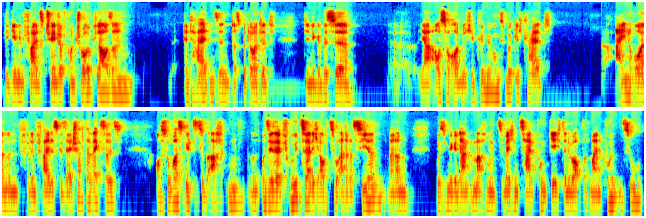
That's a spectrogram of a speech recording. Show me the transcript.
gegebenenfalls Change of Control Klauseln enthalten sind. Das bedeutet, die eine gewisse äh, ja, außerordentliche Kündigungsmöglichkeit einräumen für den Fall des Gesellschafterwechsels. Auch sowas gilt es zu beachten und, sehr, sehr frühzeitig auch zu adressieren, weil dann muss ich mir Gedanken machen, zu welchem Zeitpunkt gehe ich denn überhaupt auf meinen Kunden zu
